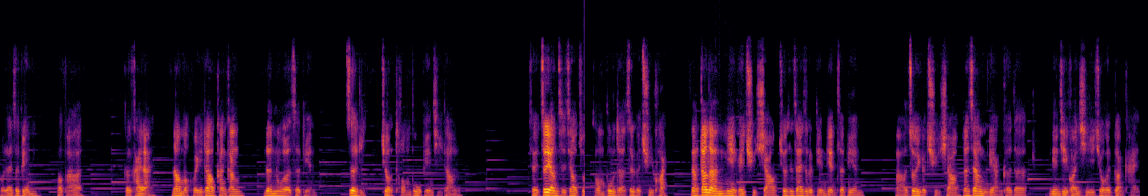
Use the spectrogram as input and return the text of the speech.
我在这边我把它隔开来，那我们回到刚刚任务二这边，这里就同步编辑到了。对这样子叫做同步的这个区块。那当然你也可以取消，就是在这个点点这边把它做一个取消。那这样两个的连接关系就会断开。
